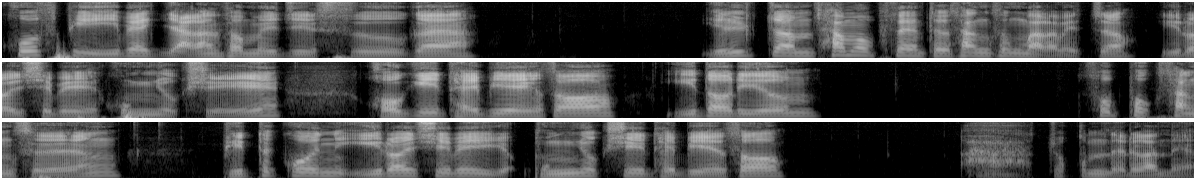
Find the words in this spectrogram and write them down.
코스피 200 야간 선물 지수가 1.35% 상승 마감했죠. 1월 10일 06시. 거기 대비해서 이더리움 소폭 상승. 비트코인 1월 10일 06시 대비해서 아, 조금 내려갔네요.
